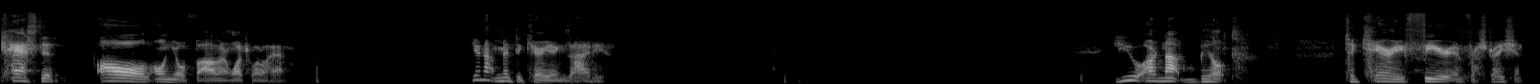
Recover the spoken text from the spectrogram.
Cast it all on your Father and watch what will happen. You're not meant to carry anxieties. You are not built to carry fear and frustration.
